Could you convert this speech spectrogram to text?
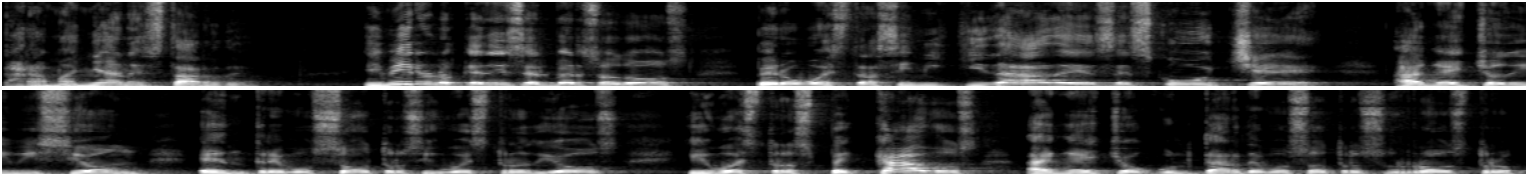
Para mañana es tarde. Y mire lo que dice el verso 2, pero vuestras iniquidades, escuche, han hecho división entre vosotros y vuestro Dios, y vuestros pecados han hecho ocultar de vosotros su rostro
